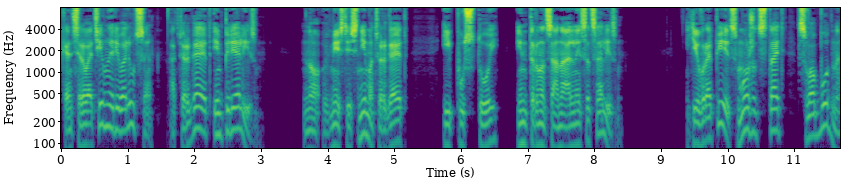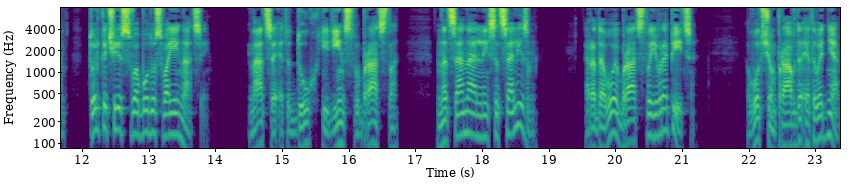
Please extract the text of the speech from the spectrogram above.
Консервативная революция отвергает империализм, но вместе с ним отвергает и пустой интернациональный социализм. Европеец может стать свободным только через свободу своей нации. Нация – это дух, единство, братство. Национальный социализм – родовое братство европейца. Вот в чем правда этого дня.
